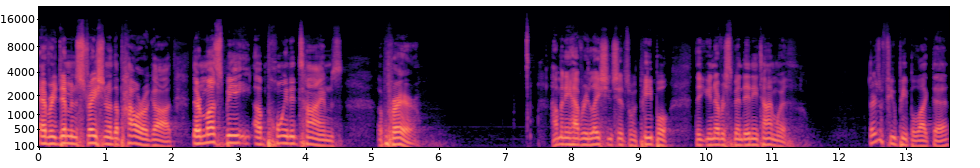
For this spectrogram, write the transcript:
every demonstration of the power of God. There must be appointed times of prayer. How many have relationships with people that you never spend any time with? There's a few people like that.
